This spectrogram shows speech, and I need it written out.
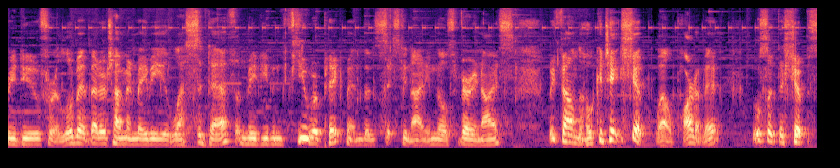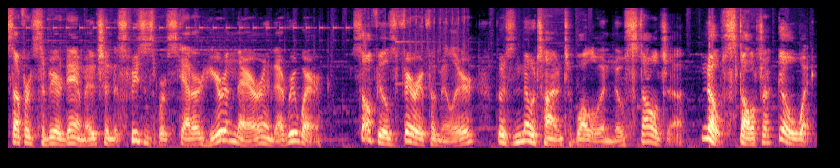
redo for a little bit better time and maybe less death, and maybe even fewer Pikmin than 69, even though it's very nice. We found the Hocotate ship, well, part of it. Looks like the ship suffered severe damage, and its pieces were scattered here and there and everywhere. This all feels very familiar. There's no time to wallow in nostalgia. Nostalgia, go away.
